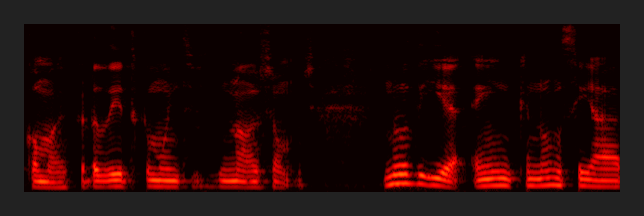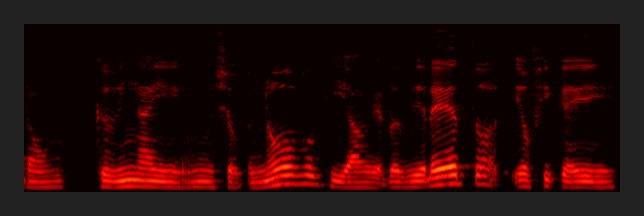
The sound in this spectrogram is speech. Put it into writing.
como acredito que muitos de nós somos. No dia em que anunciaram que vinha aí um jogo novo, que ia haver o direto, eu fiquei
